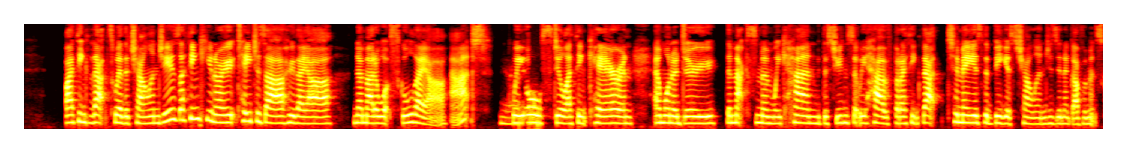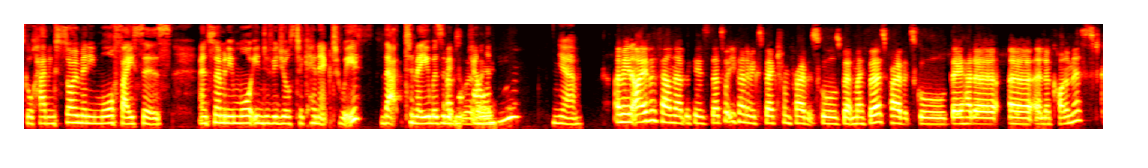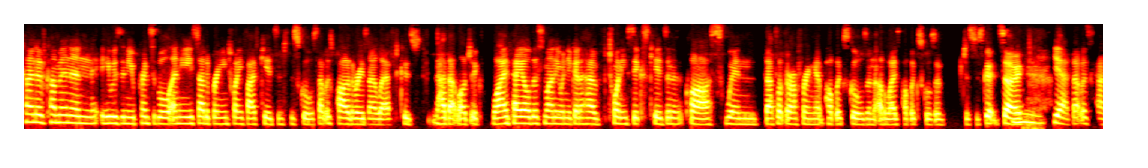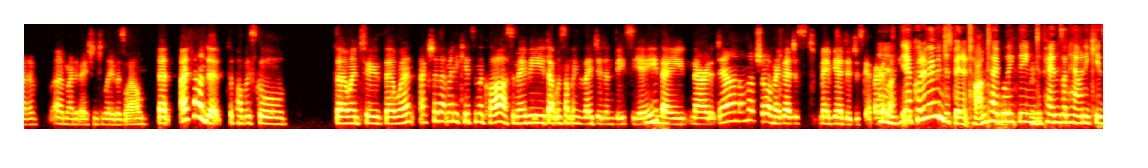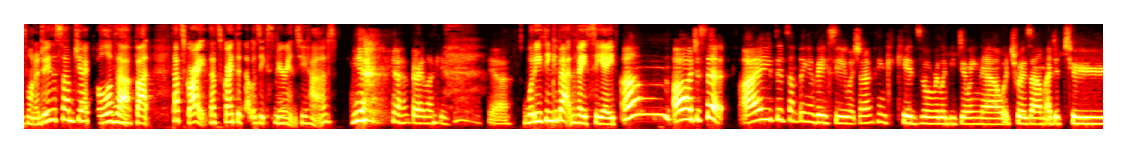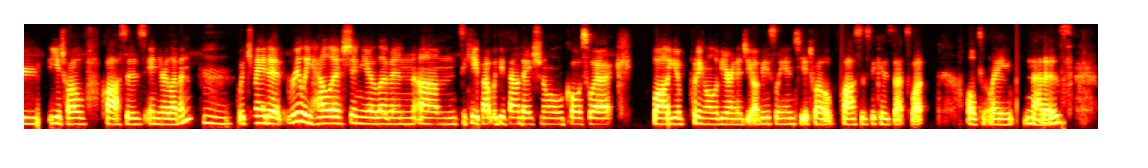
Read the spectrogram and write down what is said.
I think that's where the challenge is. I think, you know, teachers are who they are no matter what school they are at. Yeah. We all still, I think, care and, and want to do the maximum we can with the students that we have. But I think that to me is the biggest challenge is in a government school having so many more faces and so many more individuals to connect with. That to me was a bit Absolutely. more challenging. Yeah. I mean, I even found that because that's what you kind of expect from private schools. But my first private school, they had a, a, an economist kind of come in, and he was the new principal, and he started bringing 25 kids into the school. So that was part of the reason I left because I had that logic. Why pay all this money when you're going to have 26 kids in a class when that's what they're offering at public schools, and otherwise public schools are just as good. So mm. yeah, that was kind of a motivation to leave as well. But I found it the public school that I went to, there weren't actually that many kids in the class. And maybe that was something that they did in VCE. Mm. They narrowed it down. I'm not sure. Maybe I just, maybe I did just get very mm. lucky. Yeah, could have even just been a timetabling thing. Mm. Depends on how many kids want to do the subject, all of yeah. that. But that's great. That's great that that was the experience you had. Yeah, yeah, very lucky. Yeah. What do you think about the VCE? Um, oh, just that I did something in VCE which I don't think kids will really be doing now, which was um, I did two year 12 classes in year 11, Mm. which made it really hellish in year 11 um, to keep up with your foundational coursework while you're putting all of your energy, obviously, into your 12 classes because that's what ultimately matters.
